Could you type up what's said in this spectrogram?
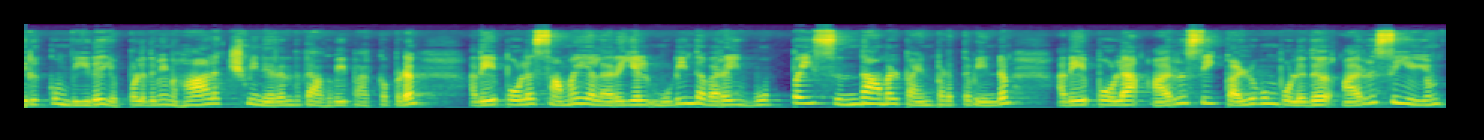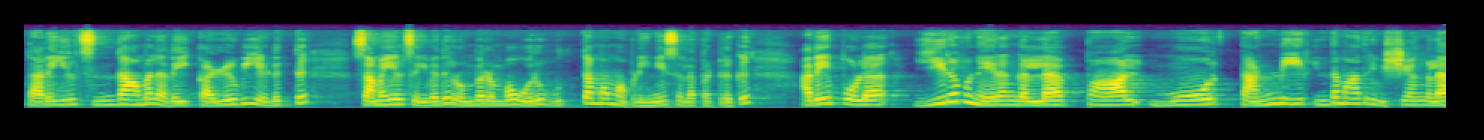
இருக்கும் வீடு எப்பொழுதுமே மகாலட்சுமி நிறைந்ததாகவே பார்க்கப்படும். அதே போல் சமையல் அறையில் முடிந்தவரை உப்பை சிந்தாமல் பயன்படுத்த வேண்டும். அதே போல் அரிசி கழுவும் பொழுது அரிசியையும் தரையில் சிந்தாமல் அதை கழுவி எடுத்து சமையல் செய்வது ரொம்ப ரொம்ப ஒரு உத்தமம் அப்படின்னே சொல்லப்பட்டிருக்கு. அதே போல் இரவு நேரங்களில் பால் மோர் தண்ணீர் இந்த மாதிரி விஷயங்களை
